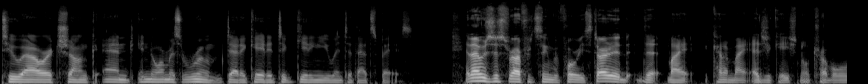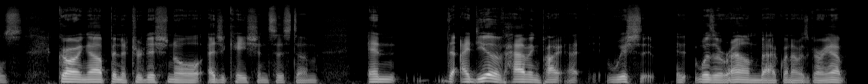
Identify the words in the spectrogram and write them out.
two hour chunk and enormous room dedicated to getting you into that space and I was just referencing before we started that my kind of my educational troubles growing up in a traditional education system, and the idea of having I wish it was around back when I was growing up.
